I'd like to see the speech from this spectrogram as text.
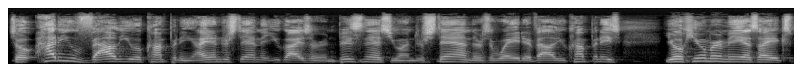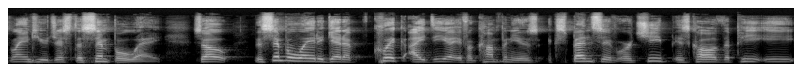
So, how do you value a company? I understand that you guys are in business, you understand there's a way to value companies. You'll humor me as I explain to you just the simple way. So, the simple way to get a quick idea if a company is expensive or cheap is called the PE,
